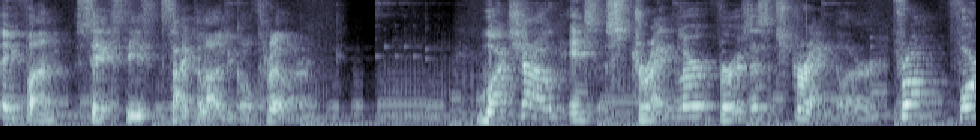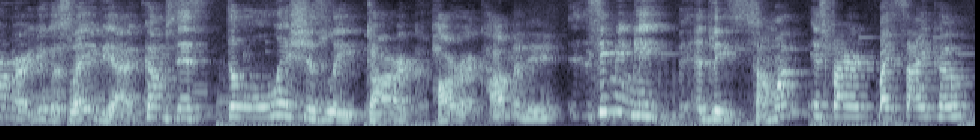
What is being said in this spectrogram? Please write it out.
a fun 60s psychological thriller. Watch out, it's Strangler versus Strangler. From former Yugoslavia comes this deliciously dark horror comedy. Seemingly, at least somewhat inspired by Psycho.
